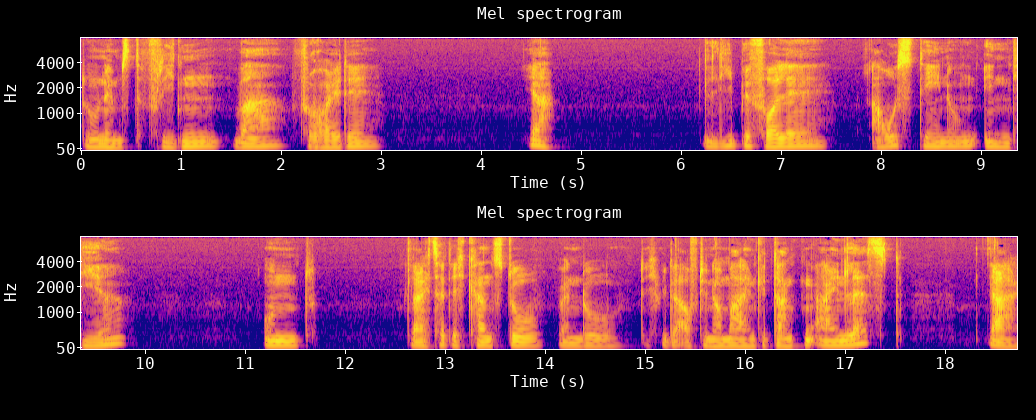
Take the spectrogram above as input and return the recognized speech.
du nimmst Frieden wahr, Freude, ja, liebevolle Ausdehnung in dir und gleichzeitig kannst du, wenn du dich wieder auf die normalen Gedanken einlässt, ja,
